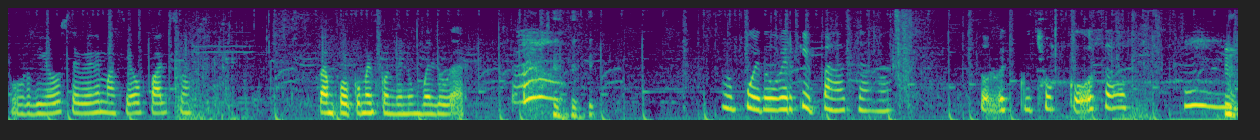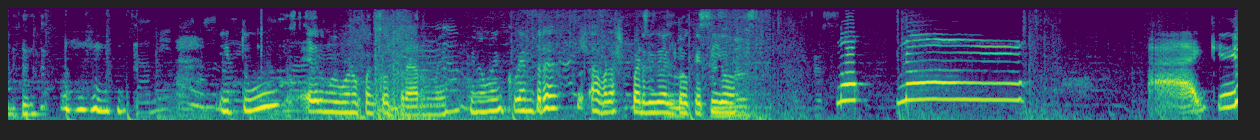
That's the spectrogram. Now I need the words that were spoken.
Por Dios, se ve demasiado falso. Tampoco me escondí en un buen lugar. No puedo ver qué pasa. Solo escucho cosas. y tú eres muy bueno para encontrarme. Si no me encuentras, habrás perdido el toque, tío. ¡Ay, qué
